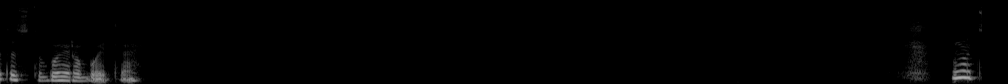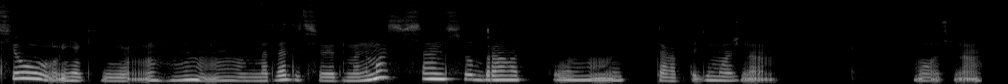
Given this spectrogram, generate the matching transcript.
Що тут з тобою робити? Ну, цю, як і мгм, медведицю, я думаю, нема сенсу брати. Так, тоді можна. Можна.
